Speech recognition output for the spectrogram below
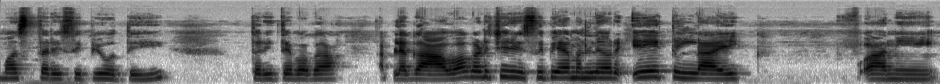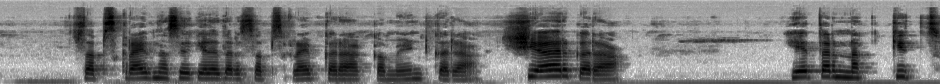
मस्त रेसिपी होती ही. तर इथे बघा आपल्या गावाकडची रेसिपी आहे म्हणल्यावर एक लाईक आणि सबस्क्राईब नसेल केलं तर सबस्क्राईब करा कमेंट करा शेअर करा. हे तर नक्कीच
